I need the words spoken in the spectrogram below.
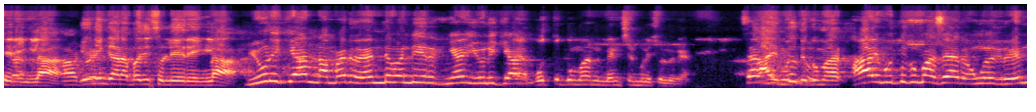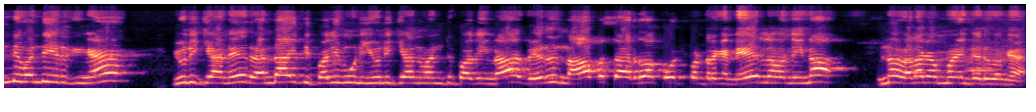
சரிங்களா. யூனிகான பத்தி சொல்லிடுறீங்களா? யூனிகான் நம்ம ரெண்டு வண்டி இருக்குங்க யூனிகான் முத்துக்குமார் மென்ஷன் பண்ணி சொல்லுங்க. Sir, hi Muthu- Muthukumar. Hi Muthukumar sir. உங்களுக்கு ரெண்டு வண்டி இருக்குங்க யூனிகானு ரெண்டாயிரத்தி பதிமூணு யூனிகான் வந்துட்டு பாத்தீங்கன்னா வெறும் நாற்பத்தாறு ரூபா கோட் பண்றேங்க. நேர்ல வந்தீங்கன்னா இன்னும் விலை கம்பெனி தருவாங்க.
